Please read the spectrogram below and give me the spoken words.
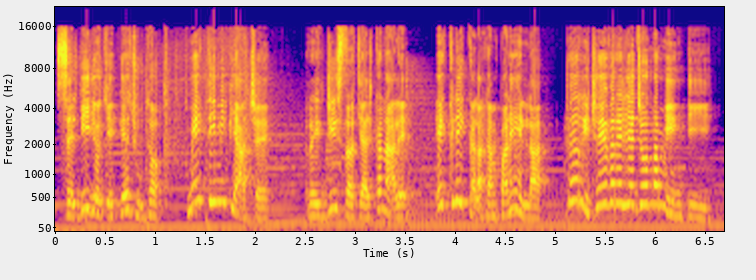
Se il video ti è piaciuto, metti mi piace registrati al canale e clicca la campanella per ricevere gli aggiornamenti.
